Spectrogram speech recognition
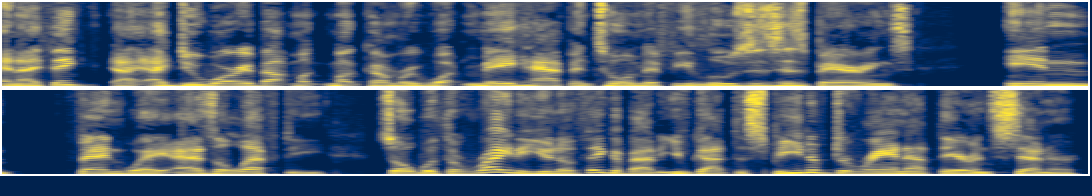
And I think I, I do worry about Montgomery, what may happen to him if he loses his bearings in Fenway as a lefty. So with the righty, you know, think about it. You've got the speed of Duran out there in center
